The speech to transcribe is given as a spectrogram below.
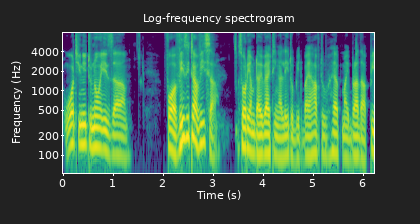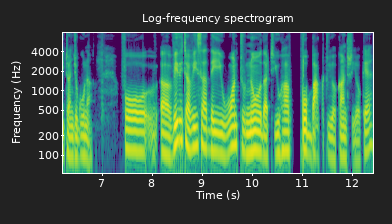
what you need to know is uh, for a visitor visa sorry i'm diverting a little bit but i have to help my brother peter njuguna. For a visitor visa they want to know that you have to go back to your country okay?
